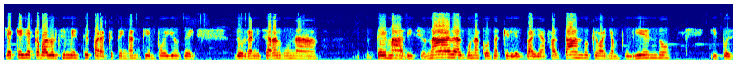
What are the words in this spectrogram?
ya que haya acabado el semestre para que tengan tiempo ellos de, de organizar alguna tema adicional, alguna cosa que les vaya faltando, que vayan puliendo y pues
